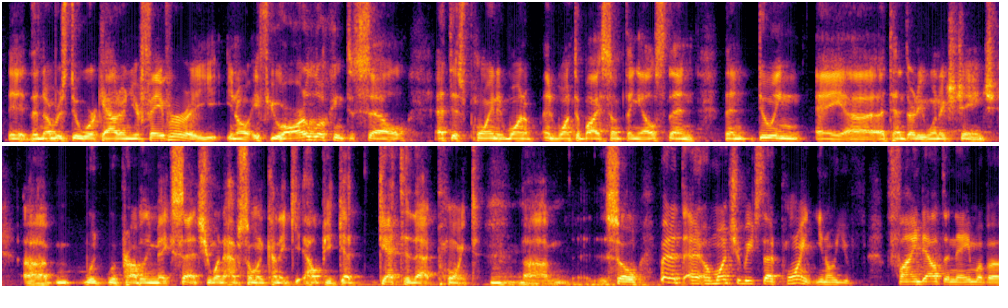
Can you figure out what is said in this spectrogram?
the, the numbers do work out in your favor. You, you, know, if you are looking to sell at this point and want to and want to buy something else, then then doing a, uh, a 1031 exchange uh, would would probably make sense. You want to have someone kind of help you get get to that point. Mm-hmm. Um, so, but at, at, once you reach that point, you know, you find out the name of a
